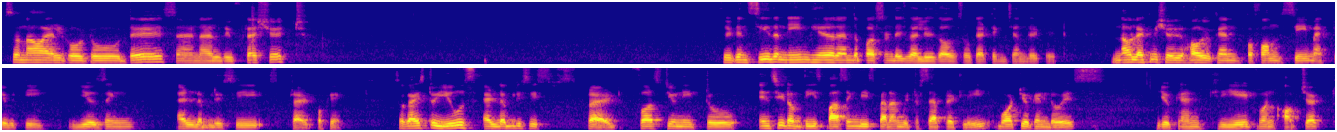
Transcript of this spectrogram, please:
So now I'll go to this and I'll refresh it. So you can see the name here and the percentage value is also getting generated. Now let me show you how you can perform the same activity using LWC spread. Okay, so guys, to use LWC spread, first you need to, instead of these passing these parameters separately, what you can do is you can create one object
